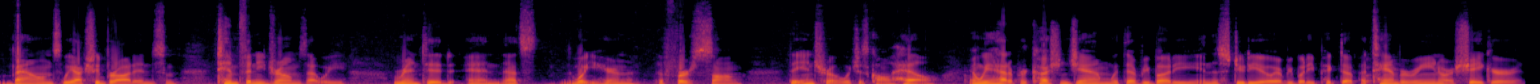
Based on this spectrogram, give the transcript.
bounds. We actually brought in some timpani drums that we rented, and that's what you hear in the, the first song, the intro, which is called Hell. And we had a percussion jam with everybody in the studio. Everybody picked up a tambourine or a shaker.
